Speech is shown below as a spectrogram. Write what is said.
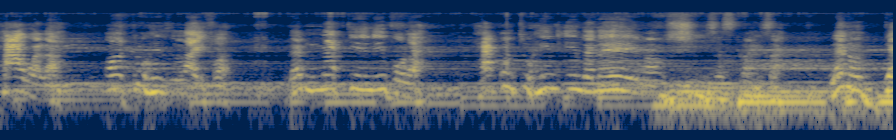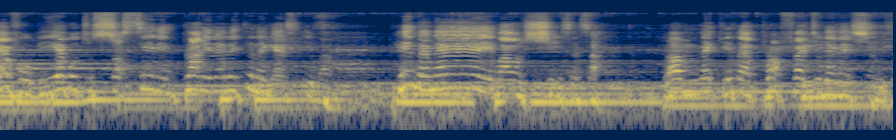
power, all through his life. Let nothing evil happen to him in the name of Jesus Christ. Let no devil be able to succeed in planning anything against him. In the name of Jesus. Lord, make him a prophet to the nations.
